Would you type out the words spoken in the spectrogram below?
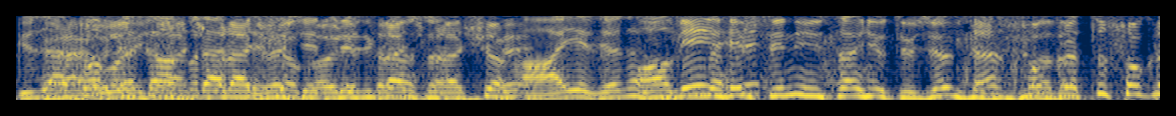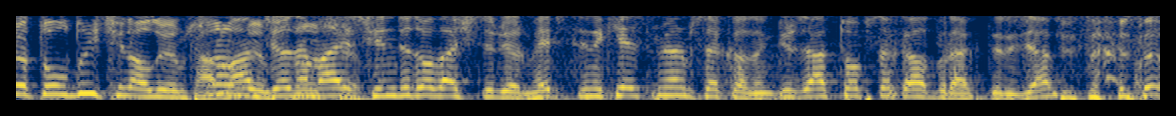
Güzel Ya, top öyle sakal tıraş yok. Öyle tıraş yok. Ve- Hayır canım. Altında Neyse. hepsini insan yatıyor canım. Sen. Sokrat'ı Sokrat olduğu için alıyor musun? Tamam musun? canım Onu hayır şimdi dolaştırıyorum. Hepsini kesmiyorum sakalın. Güzel top sakal bıraktıracağım. İstersen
